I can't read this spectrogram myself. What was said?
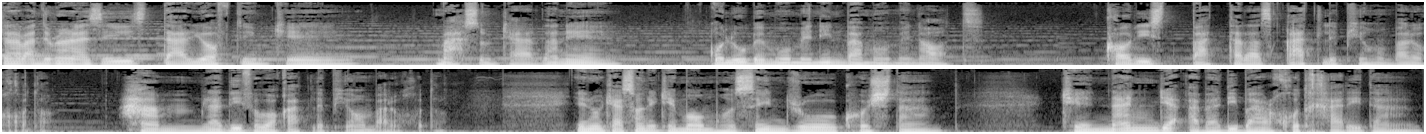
شنوندگان عزیز دریافتیم که محسون کردن قلوب مؤمنین و مؤمنات کاری است بدتر از قتل پیامبر خدا. هم ردیف با قتل پیامبر خدا. یعنی اون کسانی که امام حسین رو کشتن که ننگ ابدی بر خود خریدن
